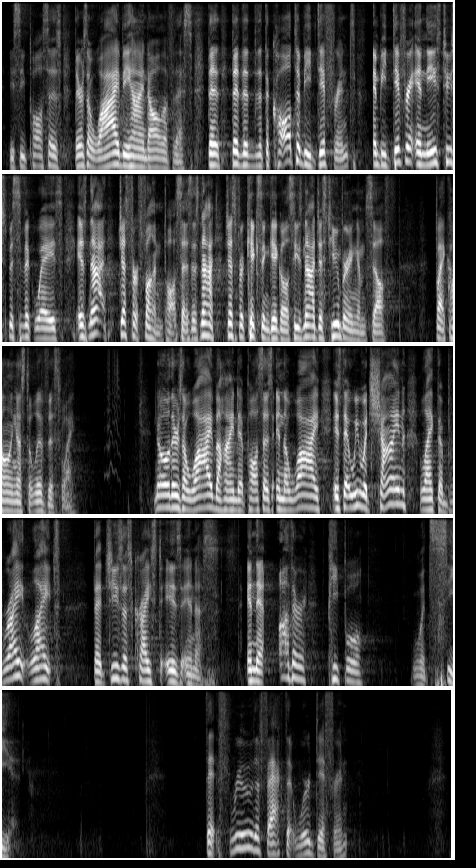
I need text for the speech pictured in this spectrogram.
You see, Paul says there's a why behind all of this. The, the, the, the, call to be different and be different in these two specific ways is not just for fun, Paul says. It's not just for kicks and giggles. He's not just humoring himself by calling us to live this way. No, there's a why behind it, Paul says. And the why is that we would shine like the bright light that Jesus Christ is in us, and that other people would see it. that through the fact that we're different,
